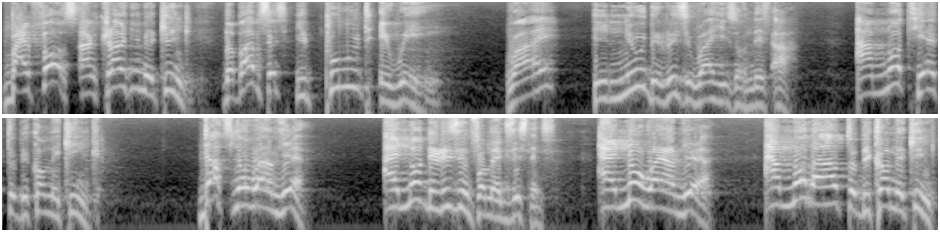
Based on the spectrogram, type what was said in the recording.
by force, and crown him a king, the Bible says he pulled away. Why? He knew the reason why he's on this earth. I'm not here to become a king. That's not why I'm here. I know the reason for my existence. I know why I'm here. I'm not out to become a king.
